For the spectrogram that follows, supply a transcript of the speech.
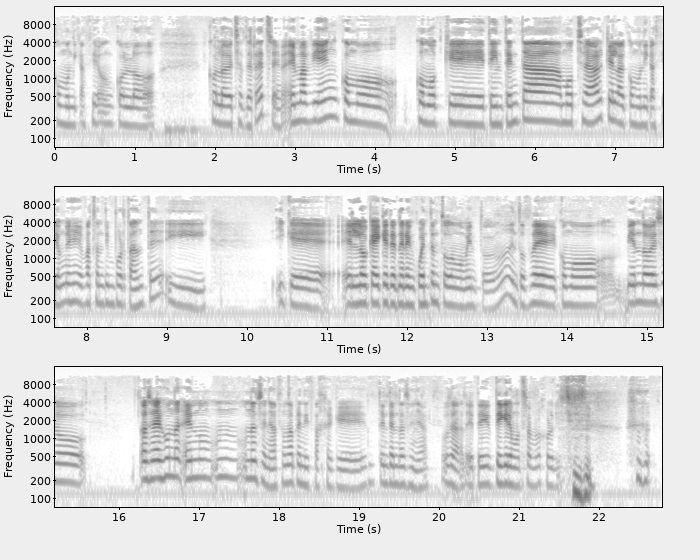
comunicación con los, con los extraterrestres. Es más bien como, como que te intenta mostrar que la comunicación es bastante importante y, y que es lo que hay que tener en cuenta en todo momento, ¿no? Entonces, como viendo eso... O sea, es una, es un- un- una enseñanza, un aprendizaje que te intenta enseñar. O sea, te, te- quiere mostrar, mejor dicho.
